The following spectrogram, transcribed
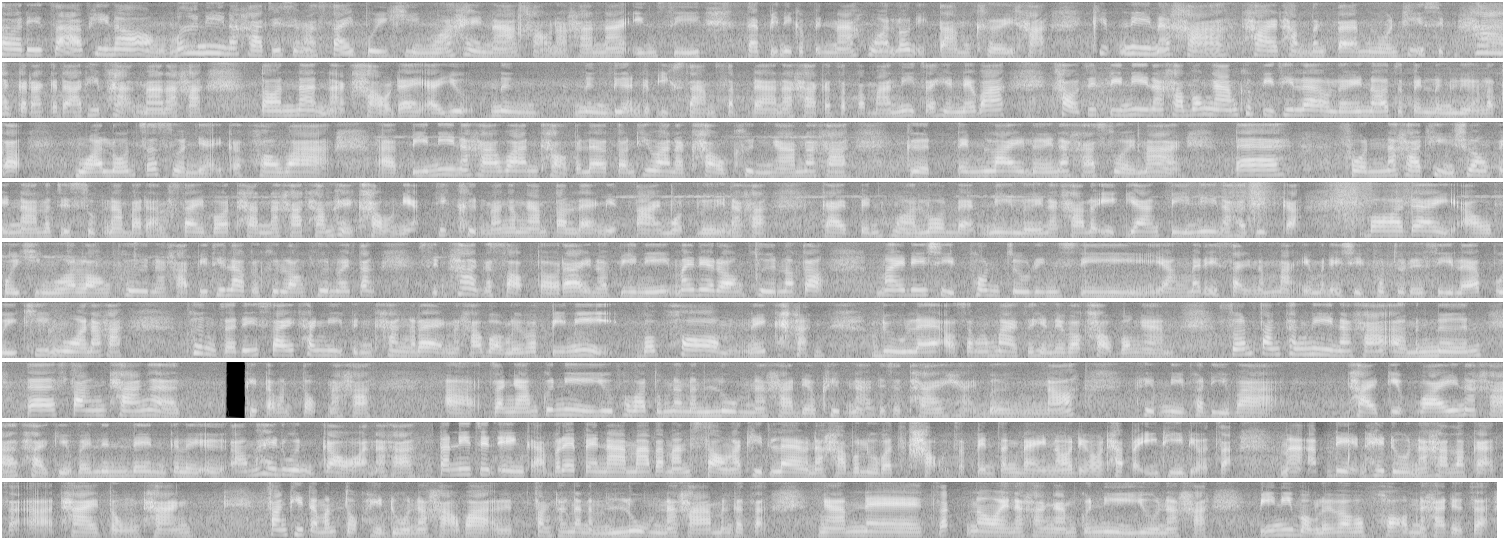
สวัสดีจ้าพี่น้องเมื่อนี้นะคะจีสิมาไส้ปุยขิงว่าให้น้าเขานะคะน้าอินซีแต่ปีนี้ก็เป็นน้าหัวล้นอีกตามเคยค่ะ คลิปนี้นะคะทายทำตั้งแต่มือวันที่ 15 กรกฎาที่ผ่านมานะคะ ตอนนั้นนะเขาได้อายุ1 1 เดือนกับอีก 3 สัปดาห์นะคะ ก็จะประมาณนี้จะเห็นได้ว่าเขาจีปีนี้นะคะว่างามคือปีที่แล้วเลยเนาะจะเป็นเหลืองๆแล้วก็หัวล้นซะส่วนใหญ่ก็เพราะว่าปีนี้นะคะวานเขาไปแล้วตอนที่วานเขาขึ้นงามนะคะ เกิดเต็มไล่เลยนะคะ สวยมาก แต่ฝนนะคะถิงช่วงไปนานแล้วจิสุบน้ำบาดาลไส้บอทันนะคะทำให้เขาเนี่ยที่ขึ้นมางามๆตอนแรกเนี่ยตายหมดเลยนะคะ กลายเป็นหัวโลนแบบนี้เลยนะคะ แล้วอีกอย่างปีนี้นะคะจิตกะ บอได้เอาปุ๋ยขิงวัวรองพื้นนะคะ ปีที่แล้วก็คือรองพื้นไว้ตั้ง 15 กระสอบต่อไร่เนาะปีนี้ไม่ได้รองพื้นแล้วก็ไม่ได้ฉีดพ่นจุลินทรีย์ยังไม่ได้ใส่น้ำหมัก ยังไม่ได้ฉีดพ่นจุลินทรีย์แล้วปุ๋ยขี้งัวนะคะเพิ่งจะได้ใส่ครั้งนี้เป็นครั้งแรกนะคะ บอกเลยว่าปีนี้บ่พร้อมในการดูแลเอาสักมากๆจะเห็นได้ว่าเขาบ่งามส่วนฟังทั้งนี้นะคะอ่ามันเนินแต่ฟังทางอ่าทิศตะวันตกนะคะ จะงามก็นี่อยู่เพราะว่าตรงนั้นมันลุ่มนะคะ เดี๋ยวคลิปหน้าเดี๋ยวจะทายหายเบิงเนาะคลิปนี้พอดีว่า ถ่ายเก็บไว้นะคะ ถ่ายเก็บไว้เล่นๆก็เลยเออเอามาให้ดูกันก่อนนะคะ ตอนนี้จินเองกับไม่ได้ไปนามาประมาณ 2 อาทิตย์แล้วนะคะไม่รู้ว่าเขาจะเป็นจังใดเนาะเดี๋ยวถ้าไปอีกทีเดี๋ยวจะมาอัปเดตให้ดูนะคะ แล้วก็จะเอ่อถ่ายตรงทางฟังที่แตะวันตกให้ดูนะคะ ว่าเออฟังทางนั้นนะมันลุ่มนะคะ มันก็จะงามแน่จักน้อยนะคะ งามกว่านี้อยู่นะคะ ปีนี้บอกเลยว่าว่าพร้อมนะคะ เดี๋ยวจะ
